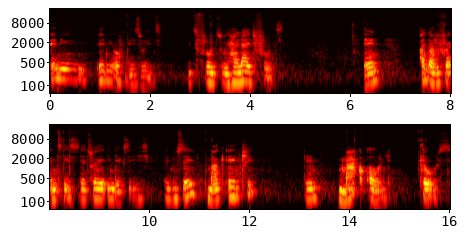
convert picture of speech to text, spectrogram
any any of these words. It's fruits. We highlight fruits. Then under references, that's where index is. Then you say mark entry then mark all, close.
